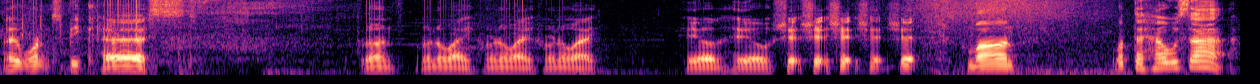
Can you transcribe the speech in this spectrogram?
I don't want to be cursed. Run, run away, run away, run away. Heal, heal. Shit, shit, shit, shit, shit. Come on. What the hell was that?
